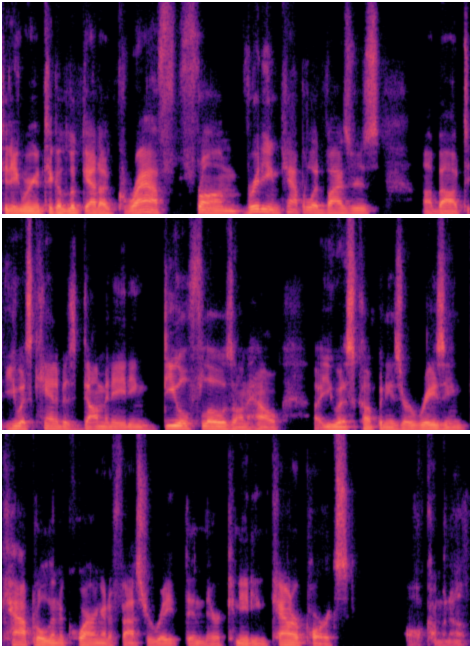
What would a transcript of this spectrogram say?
Today, we're going to take a look at a graph from Viridian Capital Advisors about US cannabis dominating deal flows on how uh, US companies are raising capital and acquiring at a faster rate than their Canadian counterparts. All coming up.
